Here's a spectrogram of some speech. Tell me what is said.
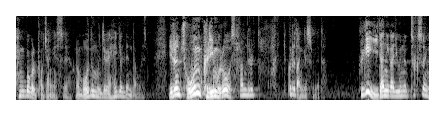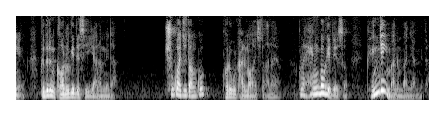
행복을 보장했어요. 그럼 모든 문제가 해결된다고 그랬습니다. 이런 좋은 그림으로 사람들을 다 끌어당겼습니다. 그게 이단이 가지고 있는 특성이에요. 그들은 거룩에 대해서 얘기 안 합니다. 추구하지도 않고 거룩을 갈망하지도 않아요. 그러나 행복에 대해서 굉장히 말을 많이 합니다.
